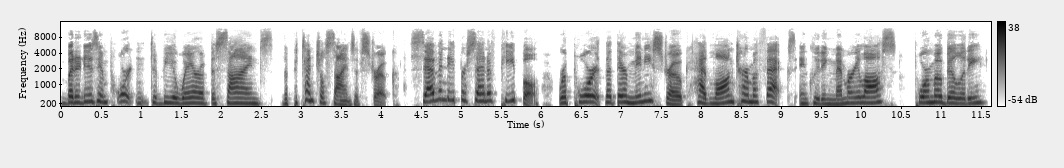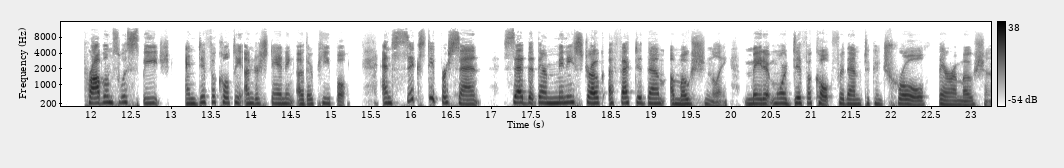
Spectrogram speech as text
But it is important to be aware of the signs the potential signs of stroke. 70% of people report that their mini stroke had long-term effects including memory loss poor mobility problems with speech and difficulty understanding other people. And 60% said that their mini stroke affected them emotionally, made it more difficult for them to control their emotions.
